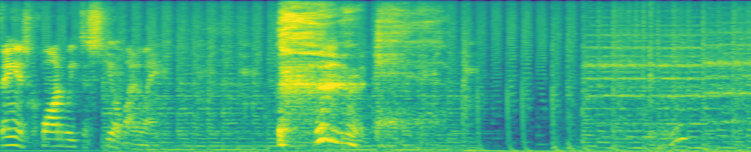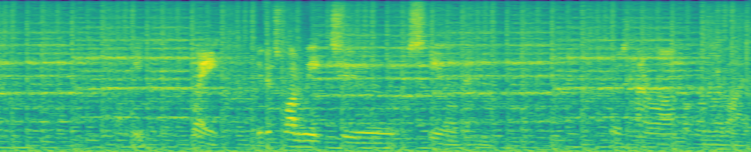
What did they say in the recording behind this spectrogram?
Thing is quad weak to steel, by the way. Wait, if it's quad weak to steel, then it was kind of wrong Pokemon Revive.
